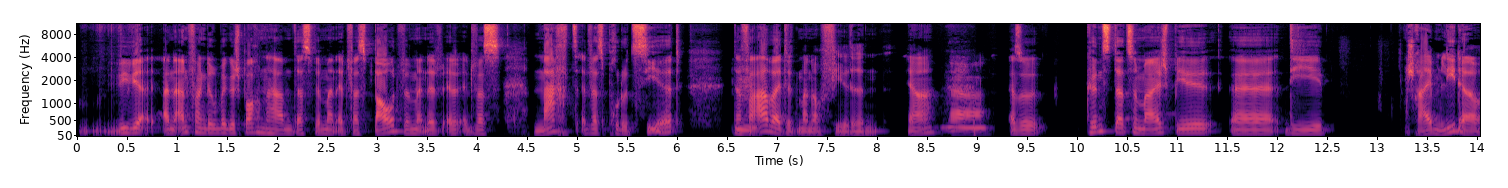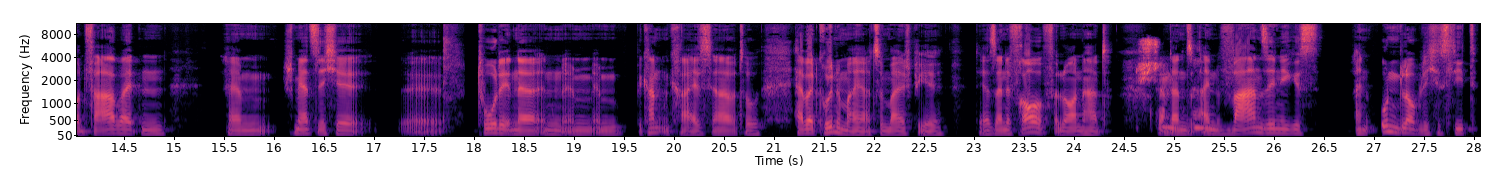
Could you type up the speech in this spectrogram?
wie wir am Anfang darüber gesprochen haben, dass wenn man etwas baut, wenn man etwas macht, etwas produziert, da hm. verarbeitet man auch viel drin. Ja. ja. Also Künstler zum Beispiel, äh, die schreiben Lieder und verarbeiten ähm, schmerzliche äh, Tode in der, in, im, im Bekanntenkreis, ja, so Herbert Grönemeyer zum Beispiel, der seine Frau verloren hat. Stimmt, und dann ja. ein wahnsinniges, ein unglaubliches Lied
